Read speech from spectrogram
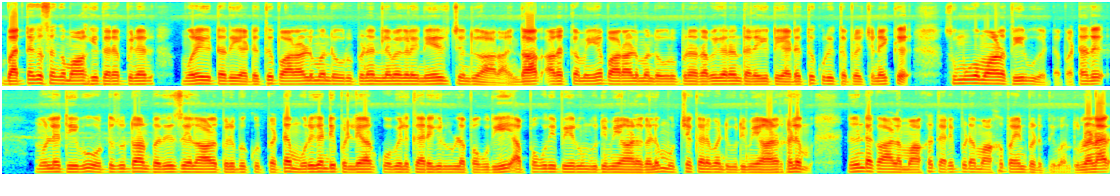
வர்த்தக சங்கம் ஆகிய தரப்பினர் முறையிட்டதை அடுத்து பாராளுமன்ற உறுப்பினர் நிலைமைகளை நேரில் சென்று ஆராய்ந்தார். அதற்கமைய பாராளுமன்ற உறுப்பினர் ரவிகரன் தலையீட்டை அடுத்து குறித்த பிரச்சினைக்கு சுமூகமான தீர்வு எட்டப்பட்டது. முல்லைத்தீவு ஒட்டுசுட்டான் பிரதேச செயலாளர் பிரிவுக்குட்பட்ட முருகண்டி பிள்ளையார் கோவிலுக்கு அருகில் உள்ள பகுதியை அப்பகுதி பேருந்து உரிமையாளர்களும் முச்சக்கர வண்டி உரிமையாளர்களும் நீண்ட காலமாக தரிப்பிடமாக பயன்படுத்தி வந்துள்ளனர்.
